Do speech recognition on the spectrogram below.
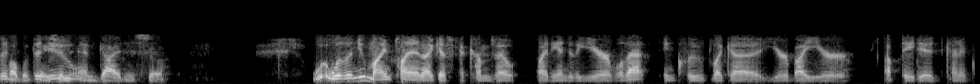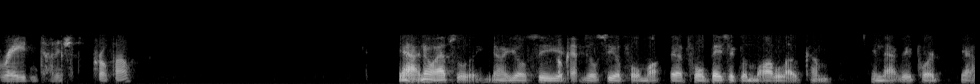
new Publication and guidance. So will the new mine plan, I guess, that comes out by the end of the year, will that include like a year-by-year updated kind of grade and tonnage profile? Yeah. No, absolutely. No, you'll see. Okay. You'll see a full full, basically model outcome in that report. Yeah.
